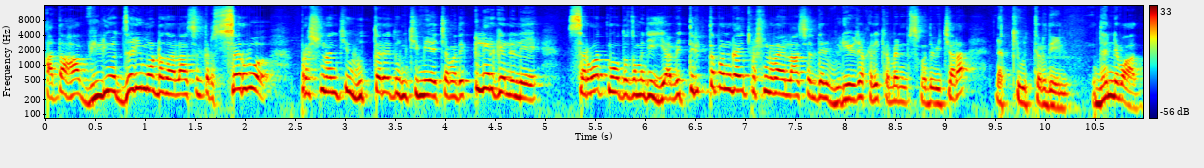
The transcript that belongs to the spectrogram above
आता हा व्हिडिओ जरी मोठा झाला असेल तर सर्व प्रश्नांची उत्तरे तुमची मी याच्यामध्ये क्लिअर केलेली आहे. सर्वात महत्त्वाचं म्हणजे या व्यतिरिक्त पण काही प्रश्न राहिला असेल तर व्हिडिओच्या खाली कमेंट्समध्ये विचारा. नक्की उत्तर देईल. धन्यवाद.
